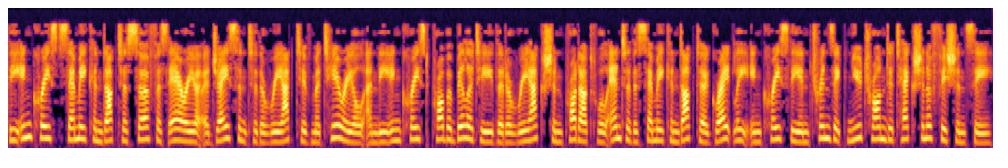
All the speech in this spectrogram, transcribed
The increased semiconductor surface area adjacent to the reactive material and the increased probability that a reaction product will enter the semiconductor greatly increase the intrinsic neutron detection efficiency.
